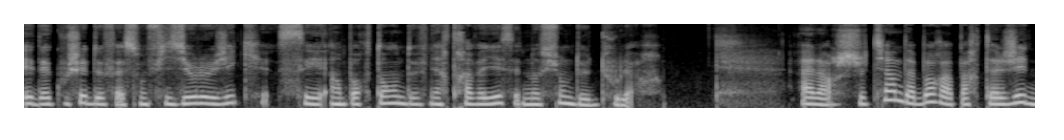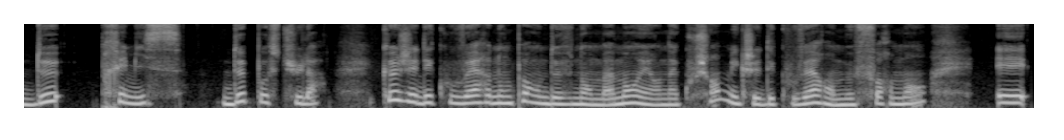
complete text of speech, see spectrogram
et d'accoucher de façon physiologique, c'est important de venir travailler cette notion de douleur. Alors, je tiens d'abord à partager deux prémices, deux postulats que j'ai découverts non pas en devenant maman et en accouchant, mais que j'ai découvert en me formant et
